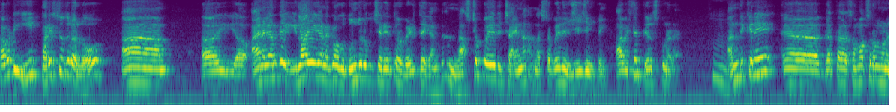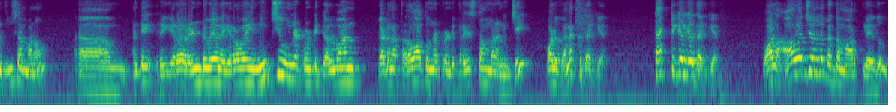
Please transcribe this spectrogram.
కాబట్టి ఈ పరిస్థితులలో ఆయన కనుక ఇలాగే కనుక ఒక దుందుడుకు చర్యతో వెళ్తే కనుక నష్టపోయేది చైనా నష్టపోయేది షీ జింగ్పింగ్. ఆ విషయం తెలుసుకున్నాడు ఆయన. అందుకనే గత సంవత్సరం మనం చూసాం మనం అంటే ఇరవై రెండు వేల ఇరవై నుంచి ఉన్నటువంటి గల్వాన్ ఘటన తర్వాత ఉన్నటువంటి ప్రతిస్తంభన నుంచి వాళ్ళు వెనక్కి తగ్గారు. టాక్టికల్గా తగ్గారు. వాళ్ళ ఆలోచనలో పెద్ద మార్పు లేదు.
